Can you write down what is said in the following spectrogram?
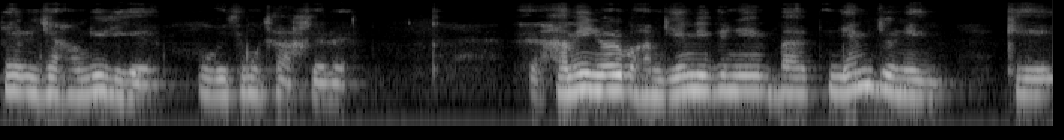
غیر جهانی دیگه موقعی که متأخره. همه اینا رو با هم دیگه می‌بینیم. بعد نمی‌دونیم که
